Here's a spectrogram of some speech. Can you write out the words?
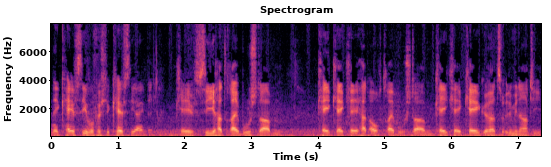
nee, KFC, wofür steht KFC eigentlich? KFC hat drei Buchstaben. KKK hat auch drei Buchstaben. KKK gehört zu Illuminati.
